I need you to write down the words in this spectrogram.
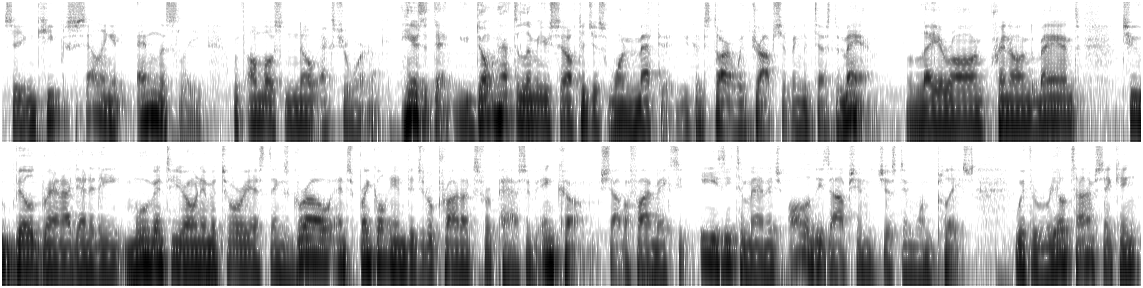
So you can keep selling it endlessly with almost no extra work. Here's the thing, you don't have to limit yourself to just one method. You can start with dropshipping to test demand, layer on print on demand, to build brand identity, move into your own inventory as things grow, and sprinkle in digital products for passive income. Shopify makes it easy to manage all of these options just in one place with real-time syncing,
